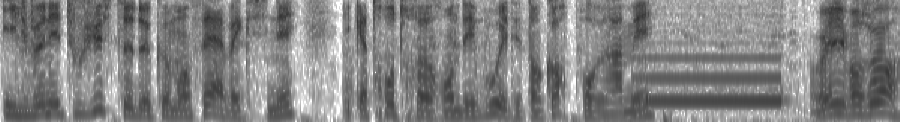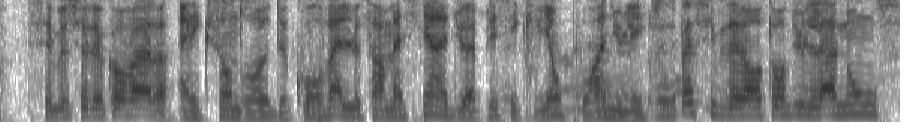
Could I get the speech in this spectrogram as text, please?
Il venait tout juste de commencer à vacciner et quatre autres rendez-vous étaient encore programmés. Oui, bonjour, c'est monsieur de Courval. Alexandre de Courval, le pharmacien, a dû appeler ses clients pour annuler. Je ne sais pas si vous avez entendu l'annonce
